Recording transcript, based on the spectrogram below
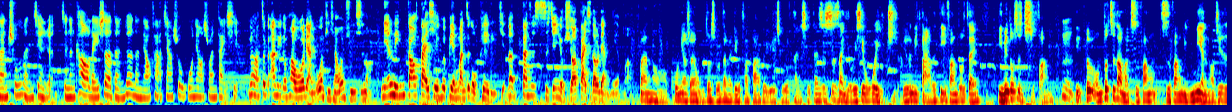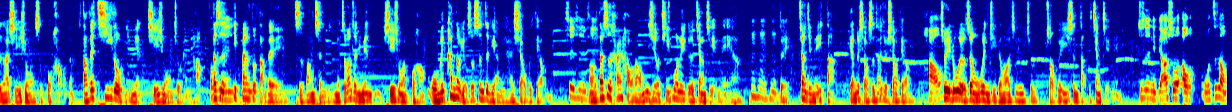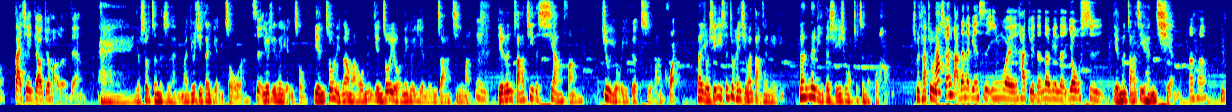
难出门见人，只能靠镭射等热能疗法加速玻尿酸代谢。那这个案例的话，我有两个问题想要问徐医师哦。年龄高代谢会变慢，这个我可以理解。那但是时间有需要代谢到两年吗？一般哦，玻尿酸我们都说大概六到八个月就会代谢，但是事实上有一些位置，比如说你打的地方都在。里面都是脂肪，嗯，你都我们都知道嘛，脂肪脂肪里面哦，其实它血液循环是不好的。打在肌肉里面，血液循环就很好。但是一般都打在脂肪层里面，脂肪层里面血液循环不好。我们看到有时候甚至两年还消不掉。是是是。哦，但是还好啦，我们以前有提过那个降解酶啊，嗯哼哼，对，降解酶一打两个小时它就消掉了。好，所以如果有这种问题的话，其实就找个医生打个降解酶。就是你不要说哦，我这种。代谢掉就好了，这样。哎，有时候真的是很慢，尤其在眼周啦。是，尤其在眼周。眼周你知道吗？我们眼周有那个眼轮匝肌嘛。嗯。眼轮匝肌的下方就有一个脂肪块，那有些医生就很喜欢打在那里，那那里的血液循环就真的不好，所以他就他喜欢打在那边，是因为他觉得那边的优势。眼轮匝肌很浅。嗯哼。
